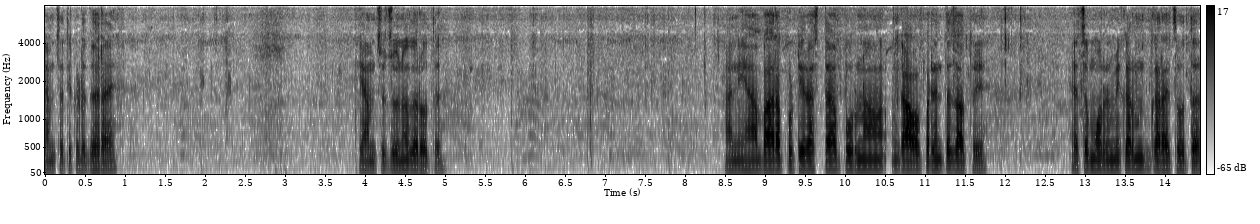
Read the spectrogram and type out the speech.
हे आमचं तिकडं घर आहे. हे आमचं जुनं घर होतं. आणि हा बारा फुटी रस्ता पूर्ण गावापर्यंत जातो आहे याचं मोर्मीकरण करायचं होतं.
